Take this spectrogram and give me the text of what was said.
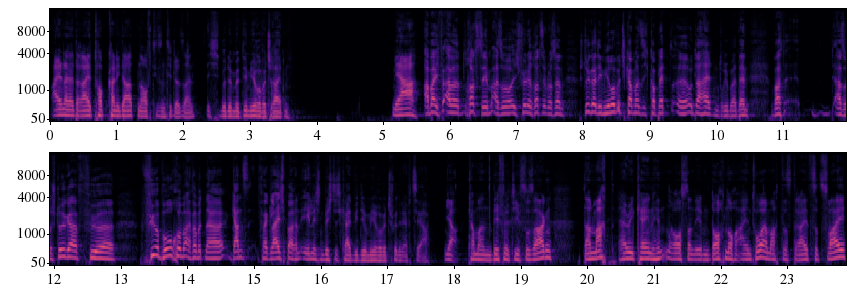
einer der drei Top-Kandidaten auf diesen Titel sein. Ich würde mit Demirovic reiten. Ja, Aber, ich, aber trotzdem, also ich finde trotzdem, dass dann Stöger Demirovic kann man sich komplett äh, unterhalten drüber. Denn was, also Stöger für, für Bochum einfach mit einer ganz vergleichbaren ähnlichen Wichtigkeit wie Demirovic für den FCA. Ja, kann man definitiv so sagen. Dann macht Harry Kane hinten raus dann eben doch noch ein Tor. Er macht das 3 zu 2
